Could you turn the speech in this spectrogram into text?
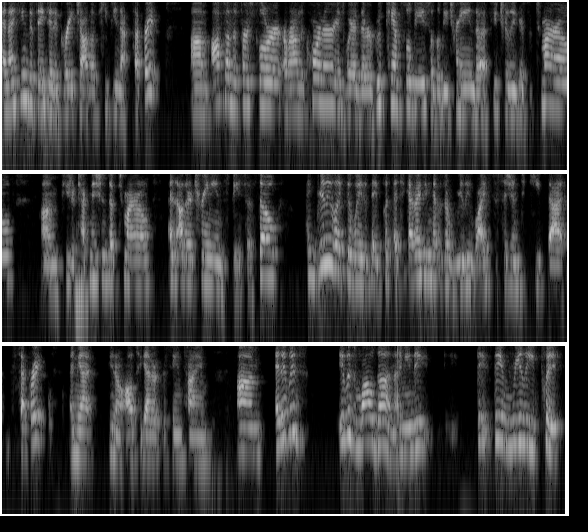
and I think that they did a great job of keeping that separate. Um, also on the first floor around the corner is where their boot camps will be. So they'll be training the future leaders of tomorrow, um, future technicians of tomorrow, and other training spaces. So I really like the way that they put that together. I think that was a really wise decision to keep that separate and yet, you know, all together at the same time. Um, and it was it was well done. I mean, they they they really put it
